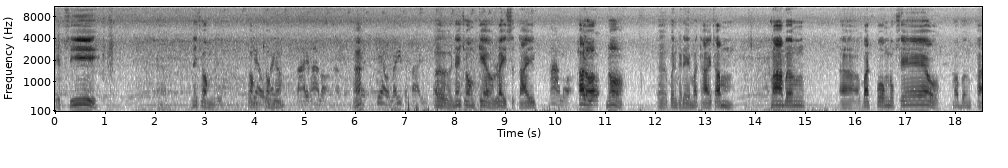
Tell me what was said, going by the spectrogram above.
เอฟซีในช่องเลยช่องแก้วช่องไล่หยังสไตล์ผ้าเลาะครับฮะแก้วไล่สไตล์เออในช่องแก้วไล่สไตล์ผ้าเลาะผ้าเลาะเนาะเออเพิ่นก็ได้มาถ่ายทำมาเบิงวัดโป่งนกแซวมาเบิงพระ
